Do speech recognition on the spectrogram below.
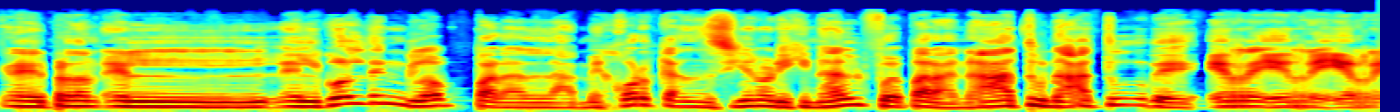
eh, perdón, el, el Golden Globe para la mejor canción original fue para Natu Natu de RRR.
